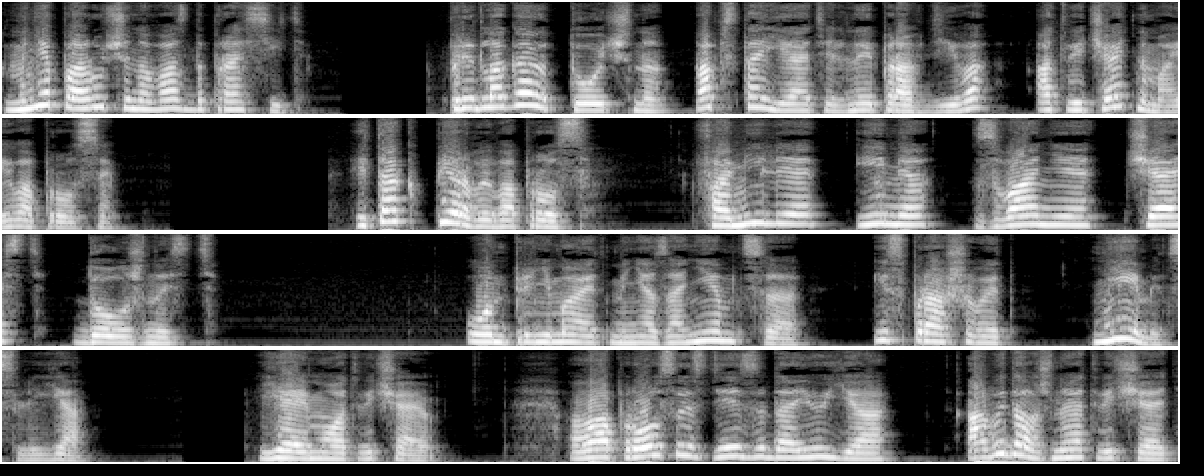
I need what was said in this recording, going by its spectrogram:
мне поручено вас допросить. Предлагаю точно, обстоятельно и правдиво отвечать на мои вопросы. Итак, первый вопрос. Фамилия, имя, звание, часть, должность. Он принимает меня за немца и спрашивает, немец ли я. Я ему отвечаю, вопросы здесь задаю я, а вы должны отвечать,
